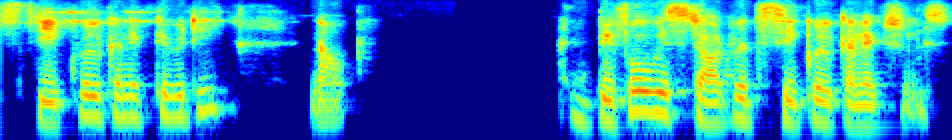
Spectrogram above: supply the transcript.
SQL connectivity. Now, before we start with SQL connections,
